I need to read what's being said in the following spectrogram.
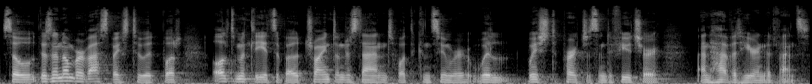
So there's a number of aspects to it, but ultimately it's about trying to understand what the consumer will wish to purchase in the future and have it here in advance.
